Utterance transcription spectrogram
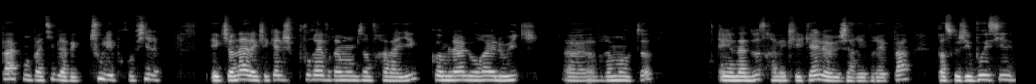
pas compatible avec tous les profils et qu'il y en a avec lesquels je pourrais vraiment bien travailler, comme là Laura et Loïc, euh, vraiment au top. Et il y en a d'autres avec lesquels euh, j'arriverai pas parce que j'ai beau essayer,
